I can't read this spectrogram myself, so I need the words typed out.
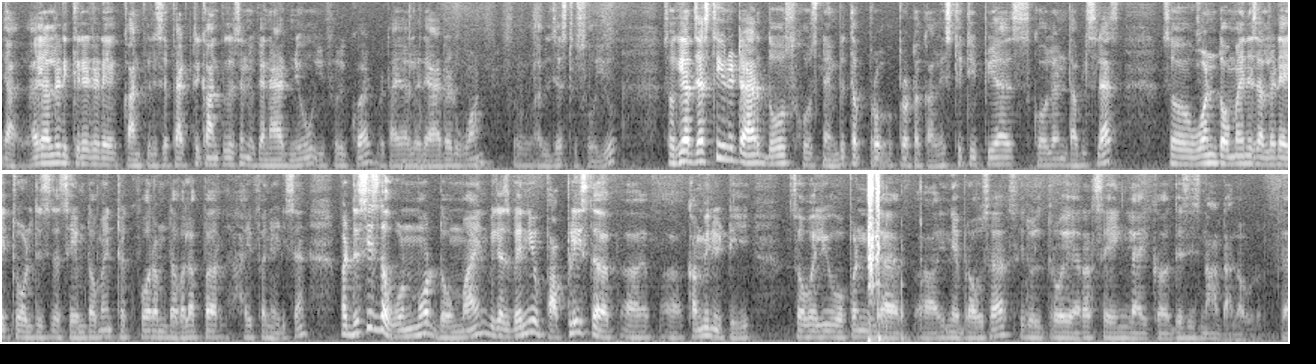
Yeah i already created a configuration factory configuration. You can add new if required but i already mm-hmm. added one so i will just show you. So here just you need to add those host name with the pro protocol https colon double slash so one domain is already i told this is the same domain tech forum developer hyphen edition. But this is the one more domain because when you publish the uh, uh, community so while you open the uh, in a browser it will throw error saying like uh, this is not allowed the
